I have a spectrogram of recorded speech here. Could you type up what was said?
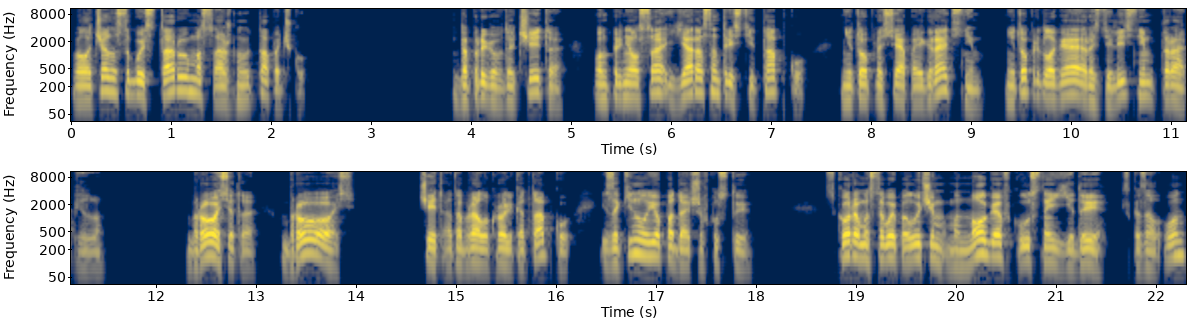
волоча за собой старую массажную тапочку. Допрыгав до Чейта, он принялся яростно трясти тапку, не то прося поиграть с ним, не то предлагая разделить с ним трапезу. «Брось это! Брось!» Чейт отобрал у кролика тапку и закинул ее подальше в кусты. «Скоро мы с тобой получим много вкусной еды», – сказал он,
